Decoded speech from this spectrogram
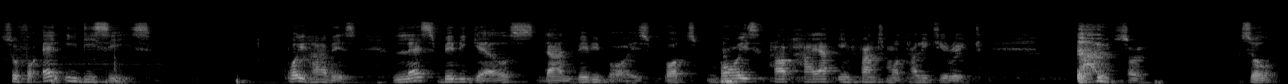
So for LEDCs what you have is less baby girls than baby boys but boys have higher infant mortality rate. Sorry. So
